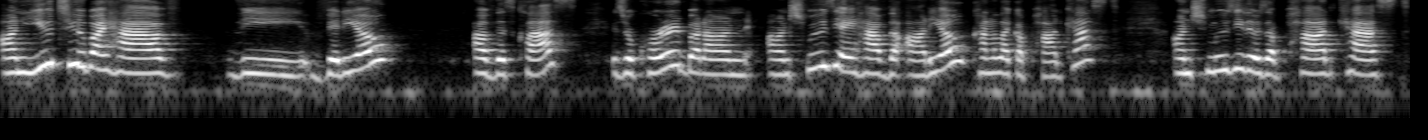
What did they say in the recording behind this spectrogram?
on YouTube, I have the video of this class is recorded, but on on Schmoozy, I have the audio, kind of like a podcast. On Schmoozy, there's a podcast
